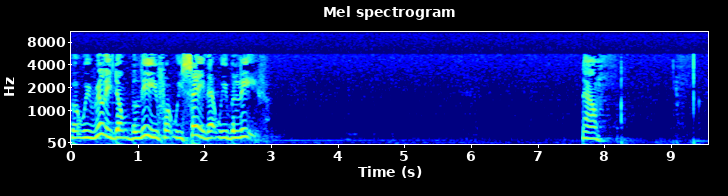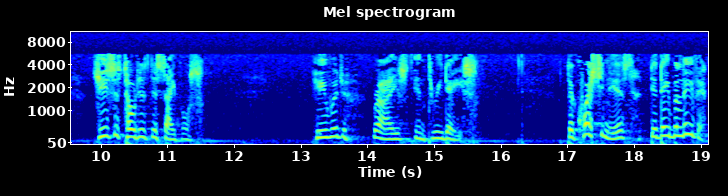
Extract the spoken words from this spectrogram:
But we really don't believe what we say that we believe. Now, Jesus told his disciples he would rise in three days. The question is, did they believe it?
